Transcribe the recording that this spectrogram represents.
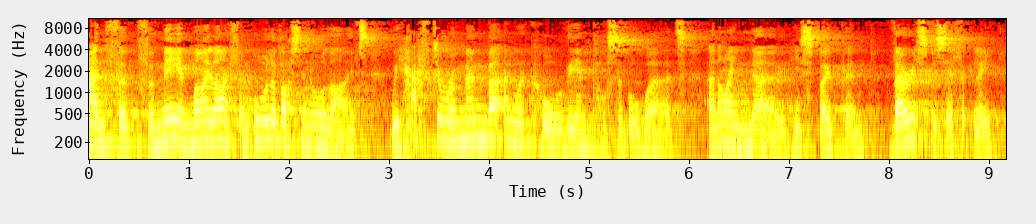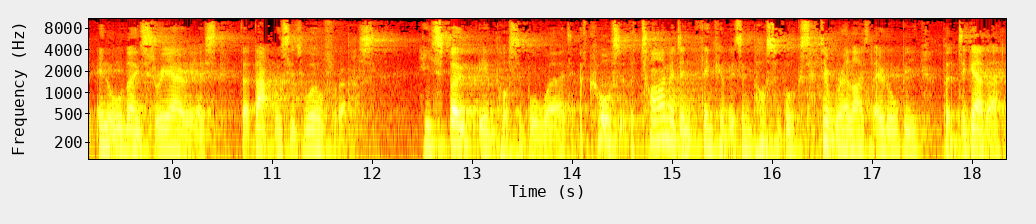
And for, for me in my life and all of us in our lives, we have to remember and recall the impossible words. And I know he's spoken very specifically in all those three areas that that was his will for us. He spoke the impossible word. Of course, at the time I didn't think it was impossible because I didn't realize they would all be put together.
